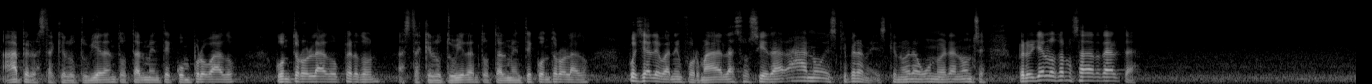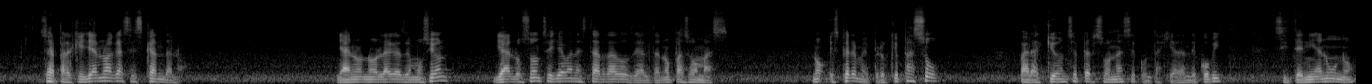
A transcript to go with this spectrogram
Ah, pero hasta que lo tuvieran totalmente comprobado, controlado, perdón, hasta que lo tuvieran totalmente controlado, pues ya le van a informar a la sociedad, ah, no, es que espérame, es que no era uno, eran once, pero ya los vamos a dar de alta. O sea, para que ya no hagas escándalo, ya no, no le hagas emoción, ya los once ya van a estar dados de alta, no pasó más. No, espérame, pero ¿qué pasó para que 11 personas se contagiaran de COVID. Si tenían uno,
